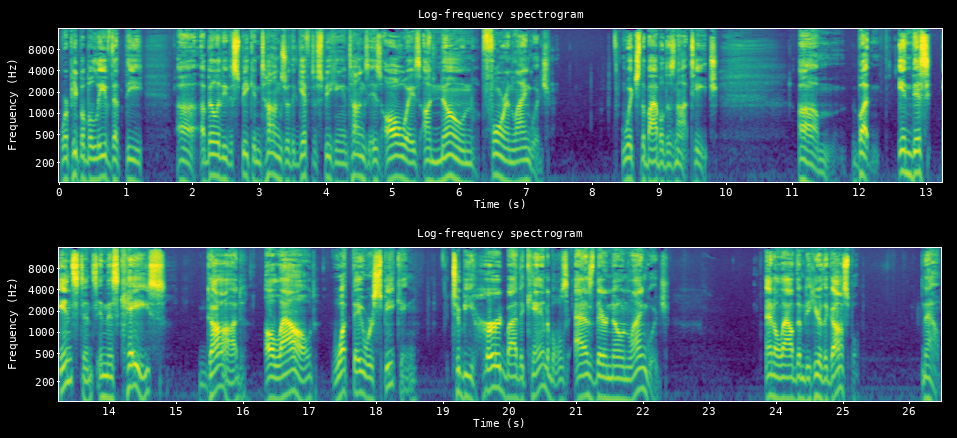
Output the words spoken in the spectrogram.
where people believe that the uh, ability to speak in tongues or the gift of speaking in tongues is always a known foreign language, which the Bible does not teach. Um, but in this instance, in this case, God allowed what they were speaking to be heard by the cannibals as their known language and allowed them to hear the gospel. Now,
